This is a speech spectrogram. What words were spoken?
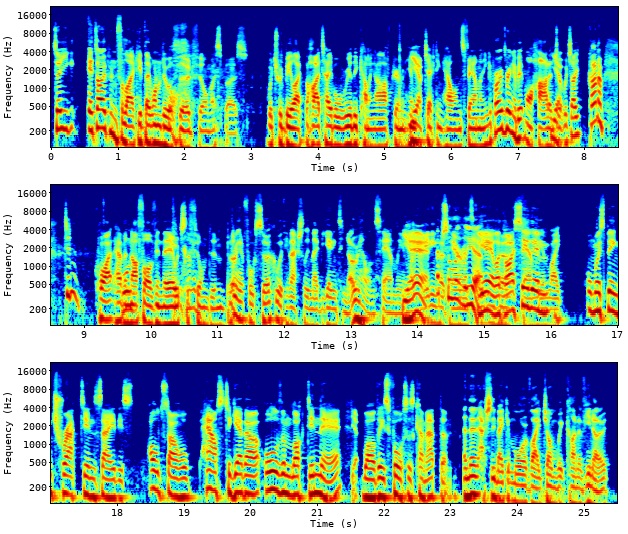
So you, it's open for like if they want to do a oh. third film, I suppose, which would be like the high table really coming after him and him Yep. protecting Helen's family. You could probably bring a bit more heart into Yep. it, which I kind of didn't quite have Well, enough of in there, which the kind of film didn't. But bring it full circle with him actually maybe getting to know Helen's family. And Yeah. like meeting her Absolutely, parents, yeah. meeting Yeah, like her I see family them and, like almost being trapped in, say, this old style house together, all of them locked in there Yep. while these forces come at them. and then actually make it more of like John Wick kind of, you know, it's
